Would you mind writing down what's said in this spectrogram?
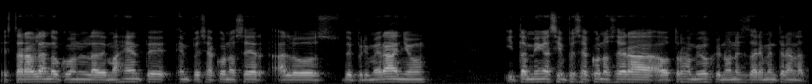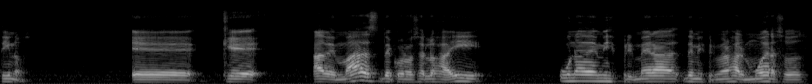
estar hablando con la demás gente, empecé a conocer a los de primer año y también así empecé a conocer a, otros amigos que no necesariamente eran latinos. Eh, que además de conocerlos ahí, una de mis primeras de mis primeros almuerzos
